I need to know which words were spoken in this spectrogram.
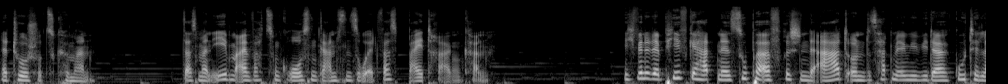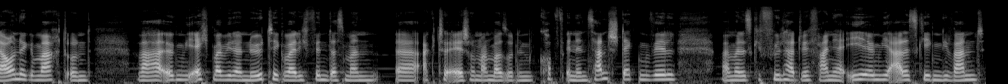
Naturschutz kümmern. Dass man eben einfach zum großen Ganzen so etwas beitragen kann. Ich finde, der Piefke hat eine super erfrischende Art und das hat mir irgendwie wieder gute Laune gemacht und war irgendwie echt mal wieder nötig, weil ich finde, dass man äh, aktuell schon manchmal so den Kopf in den Sand stecken will, weil man das Gefühl hat, wir fahren ja eh irgendwie alles gegen die Wand.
